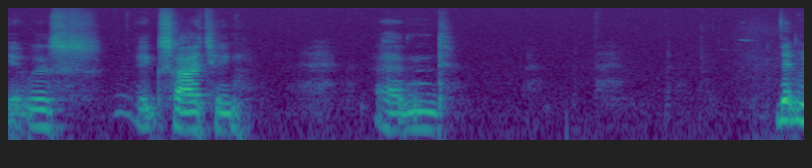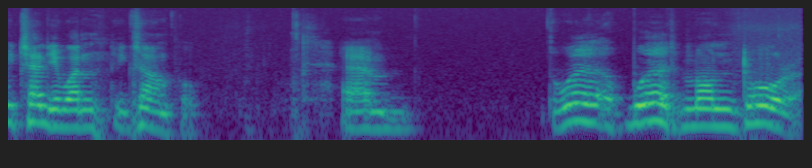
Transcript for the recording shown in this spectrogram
it was exciting, and let me tell you one example. Um, the word, word Mhondoro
